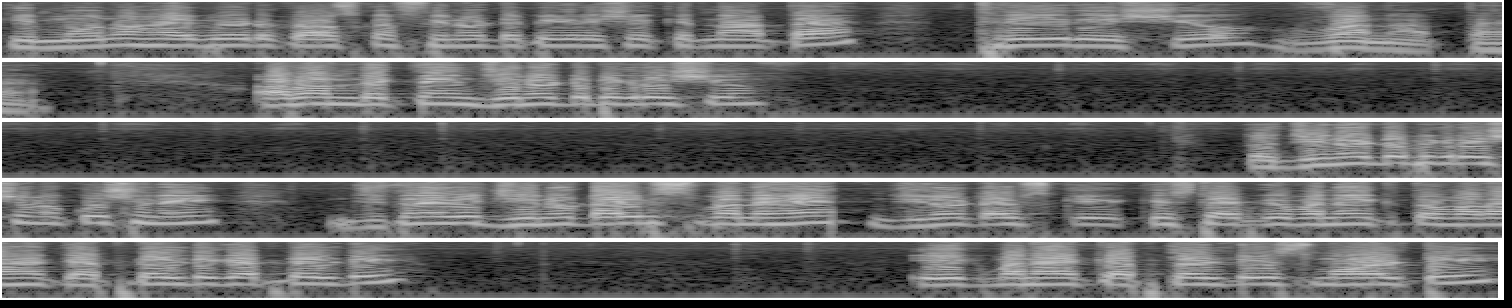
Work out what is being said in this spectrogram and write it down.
कि मोनो हाइब्रिड क्रॉस का फिनोटिपिक रेशियो कितना आता है? थ्री रेशियो वन आता है. अब हम देखते हैं जीनोटिपिक रेशियो तो जीनोटिपिक रेशियो में कुछ नहीं. जितने भी जीनोटाइप्स बने हैं जीनोटाइप्स किस टाइप के बने? एक तो बना है कैपिटल टी कैपिटल टी एक बना है कैपिटल टी स्मॉल टी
